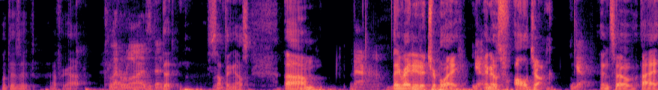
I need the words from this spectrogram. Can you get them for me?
What is it? I forgot Collateralized debt. something else. Um, nah. they rated it AAA, Yeah. and it was all junk. Yeah. And so, uh,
